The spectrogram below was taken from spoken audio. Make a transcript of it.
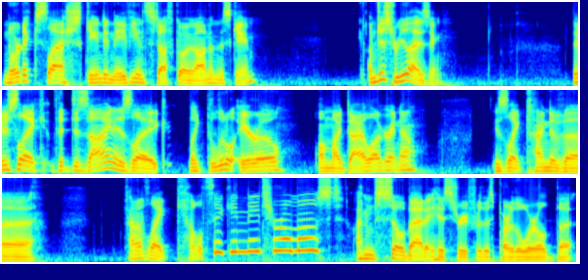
Nordic slash Scandinavian stuff going on in this game? I'm just realizing. There's like the design is like like the little arrow on my dialogue right now is like kind of uh kind of like Celtic in nature almost. I'm so bad at history for this part of the world, but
